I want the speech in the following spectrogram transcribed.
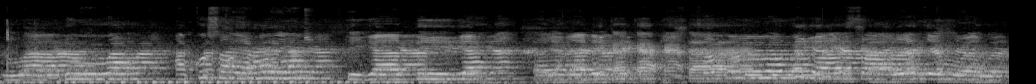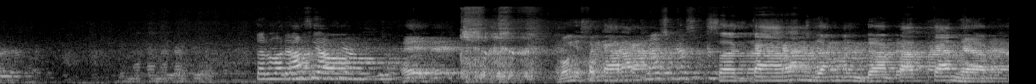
Dua dua, aku sayang ayah. Tiga tiga, sayang adik kakak. Satu dua tiga, sayang jemuan. Terima kasih Om. Pokoknya sekarang sekarang yang mendapatkan HP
